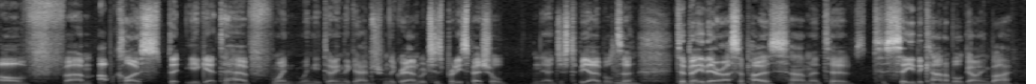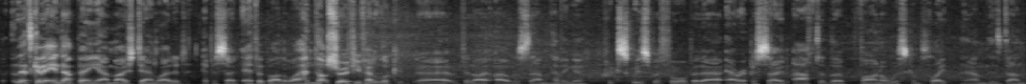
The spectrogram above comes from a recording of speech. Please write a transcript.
of um, up close that you get to have when, when you're doing the games from the ground, which is pretty special. You know, just to be able to, to be there, I suppose, um, and to, to see the carnival going by. That's going to end up being our most downloaded episode ever, by the way. I'm not sure if you've had a look, uh, but I, I was um, having a quick squiz before, but uh, our episode after the final was complete um, has done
